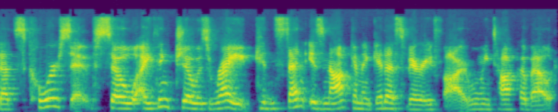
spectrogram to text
That's coercive. So I think Joe is right. Consent is not going to get us very far when we talk about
